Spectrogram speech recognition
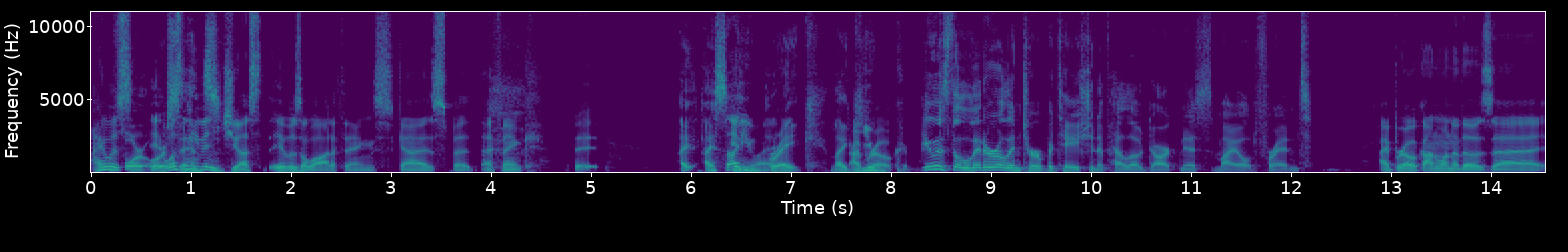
I was. Before or it wasn't even just. It was a lot of things, guys. But I think it, I, I saw Anyway, you break. Like I you broke. He was the literal interpretation of "Hello, Darkness, my old friend." I broke on one of those uh,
